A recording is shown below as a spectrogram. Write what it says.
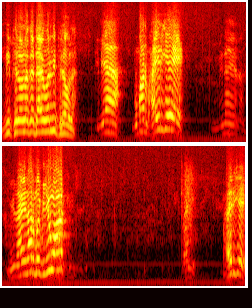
मी फिरवला का? ड्रायव्हरनी फिरवला. म्या गुमान बाहेर ये. मी नाही येणार. मी नाही येणार मग मी येऊ बाहेर ये.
